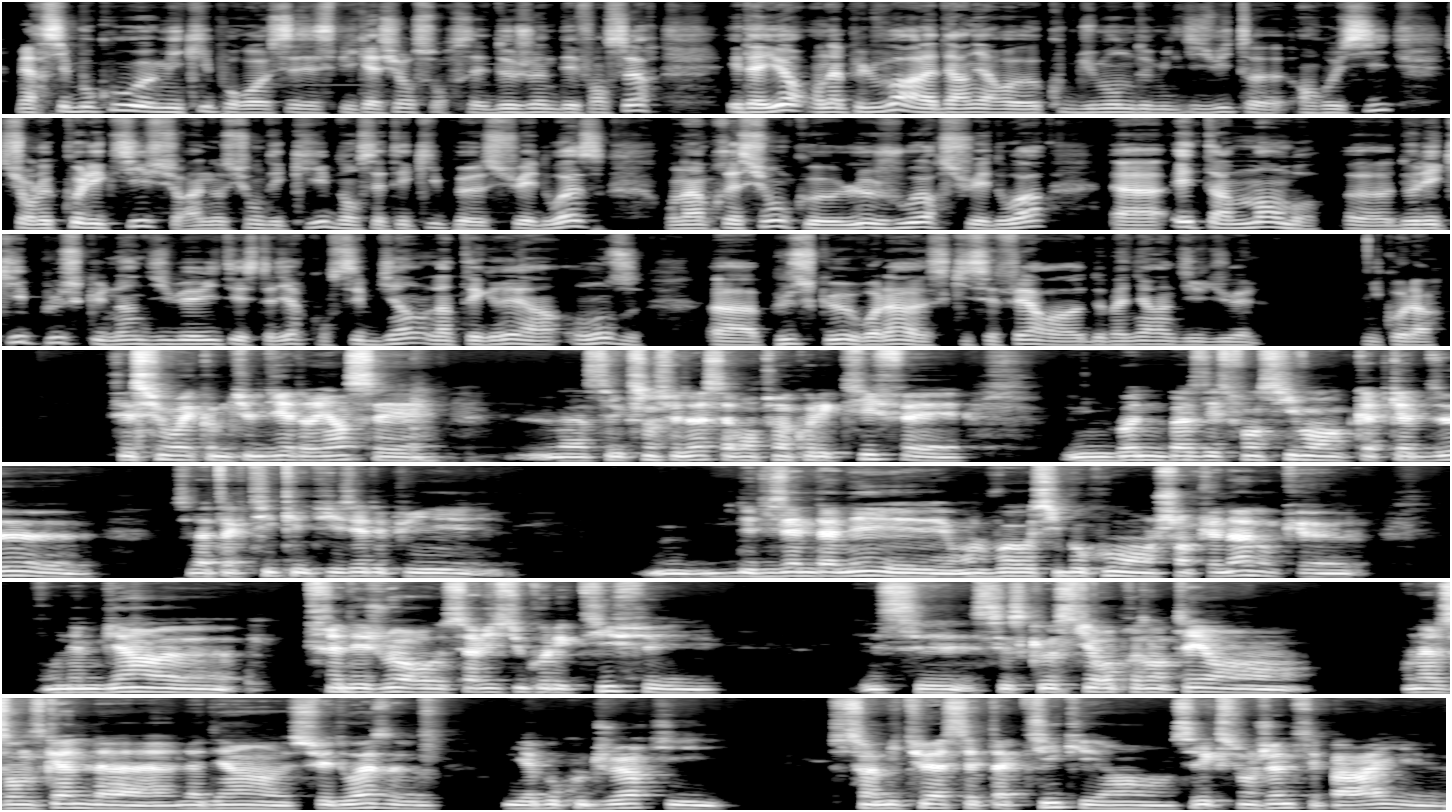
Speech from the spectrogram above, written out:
Merci beaucoup, euh, Mickey, pour euh, ces explications sur ces deux jeunes défenseurs. Et d'ailleurs, on a pu le voir à la dernière euh, Coupe du Monde 2018 en Russie, sur le collectif, sur la notion d'équipe, dans cette équipe suédoise, on a l'impression que le joueur suédois est un membre de l'équipe plus qu'une individualité, c'est-à-dire qu'on sait bien l'intégrer à un 11 plus que voilà ce qu'il sait faire de manière individuelle. Nicolas. C'est sûr, et comme tu le dis, Adrien, c'est la sélection suédoise, c'est avant tout un collectif et une bonne base défensive en 4-4-2 c'est la tactique qui est utilisée depuis des dizaines d'années et on le voit aussi beaucoup en championnat. Donc, euh, on aime bien euh, créer des joueurs au service du collectif et, c'est ce qui est aussi représenté en, en Allsvenskan, la, la D1 euh, suédoise, où il y a beaucoup de joueurs qui, qui sont habitués à cette tactique et en sélection jeune, c'est pareil.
